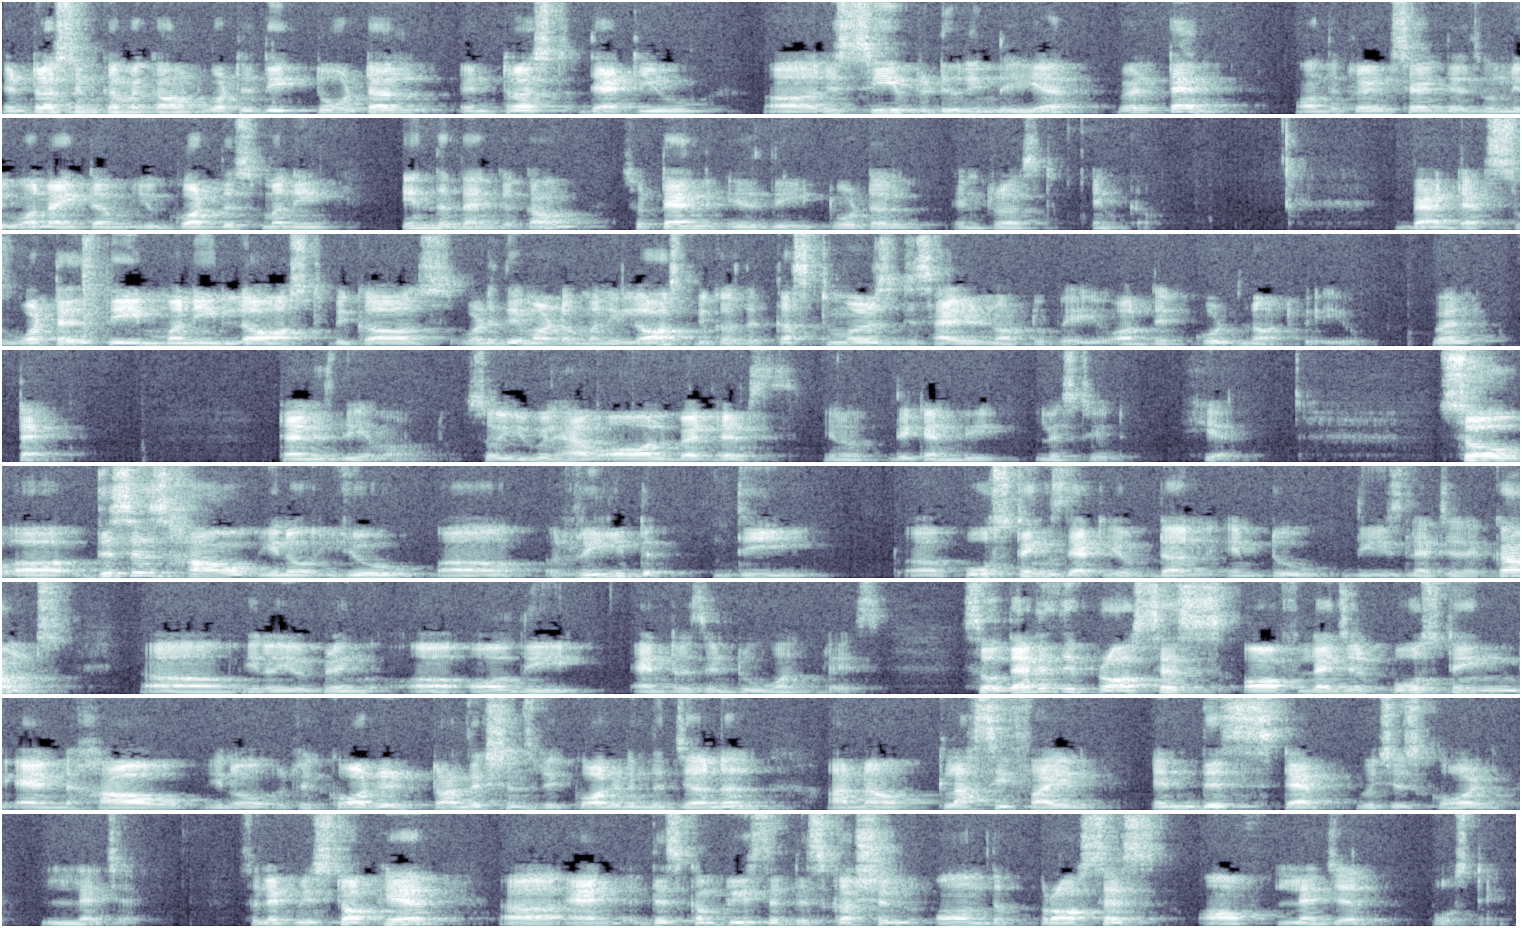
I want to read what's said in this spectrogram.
Interest income account what is the total interest that you uh, received during the year? Well 10 on the credit side there is only one item. You got this money in the bank account. So 10 is the total interest income. Bad debts. What is the money lost because what is the amount of money lost because the customers decided not to pay you or they could not pay you? Well 10 10 is the amount. So you will have all bad debts you know they can be listed here. So uh, this is how you know you uh, read the uh, postings that you have done into these ledger accounts uh, you know you bring uh, all the entries into one place so that is the process of ledger posting and how you know recorded transactions recorded in the journal are now classified in this step which is called ledger. So let me stop here uh, and this completes the discussion on the process of ledger posting.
